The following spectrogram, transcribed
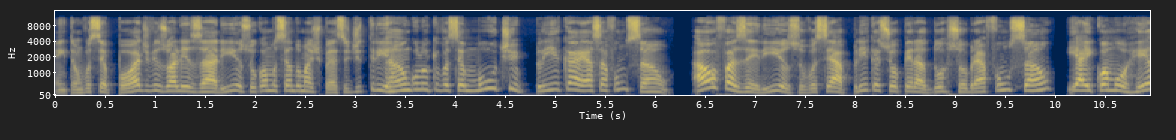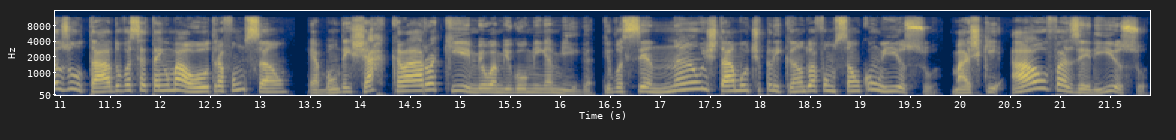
Então, você pode visualizar isso como sendo uma espécie de triângulo que você multiplica essa função. Ao fazer isso, você aplica esse operador sobre a função e aí, como resultado, você tem uma outra função. É bom deixar claro aqui, meu amigo ou minha amiga, que você não está multiplicando a função com isso, mas que, ao fazer isso,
